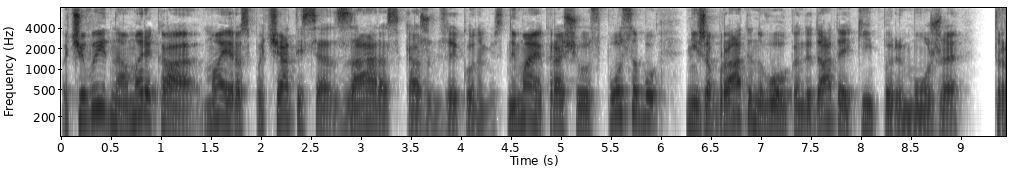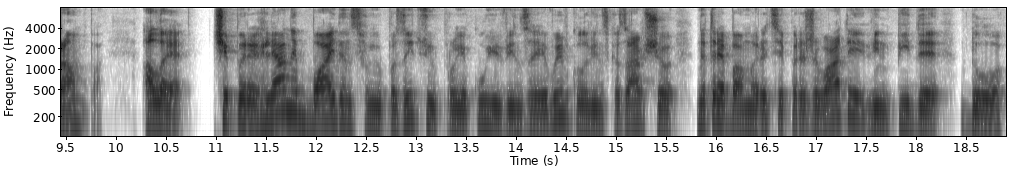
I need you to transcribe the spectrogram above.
Очевидно, Америка має розпочатися зараз, кажуть The Economist. Немає кращого способу, ніж обрати нового кандидата, який переможе Трампа. Але чи перегляне Байден свою позицію, про яку він заявив, коли він сказав, що не треба Америці переживати, він піде до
